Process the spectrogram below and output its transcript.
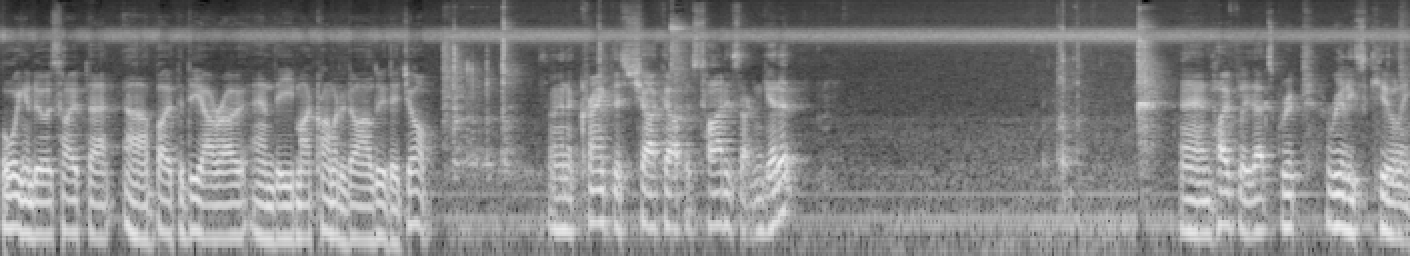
All we can do is hope that uh, both the DRO and the micrometer dial do their job. So I'm going to crank this chuck up as tight as I can get it. And hopefully that's gripped really securely.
